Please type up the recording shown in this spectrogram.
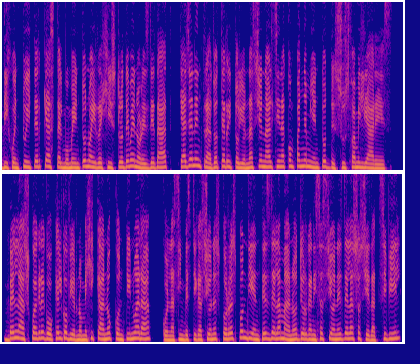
dijo en Twitter que hasta el momento no hay registro de menores de edad que hayan entrado a territorio nacional sin acompañamiento de sus familiares. Velasco agregó que el gobierno mexicano continuará con las investigaciones correspondientes de la mano de organizaciones de la sociedad civil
